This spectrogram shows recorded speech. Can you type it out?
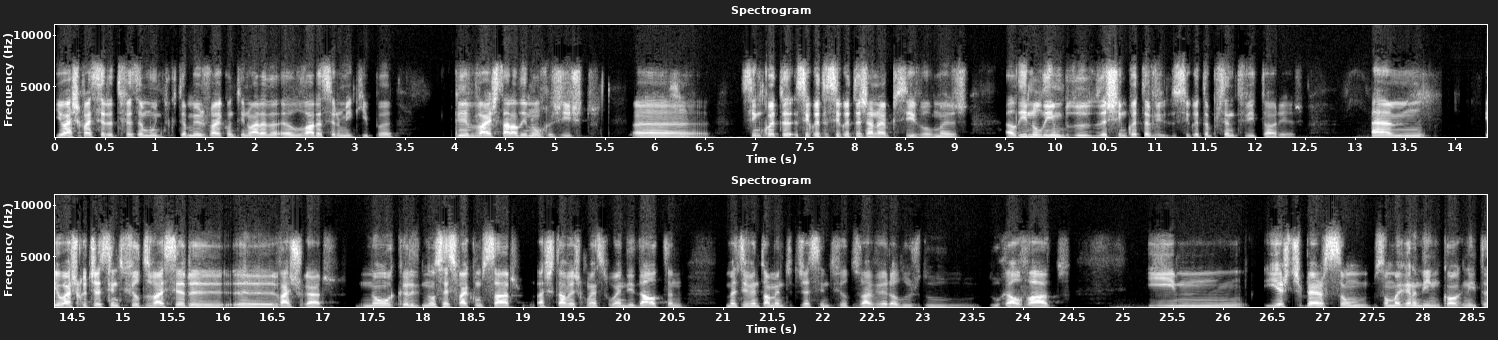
E eu acho que vai ser a defesa muito que também os vai continuar a, a levar a ser uma equipa que vai estar ali num registro. ah, 50 50-50 já não é possível, mas ali no limbo do- das 50%, vi- 50 de vitórias. Ahm, eu acho que o Justin Fields vai ser, eh, vai jogar. Não, acredito- não sei se vai começar, acho que talvez comece o Andy Dalton, mas eventualmente o Justin Fields vai ver a luz do, do relevado. E, e estes Bears são, são uma grande incógnita,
